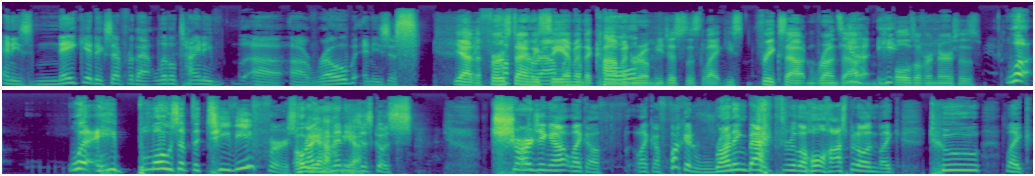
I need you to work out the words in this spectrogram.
and he's naked except for that little tiny uh, uh, robe, and he's just yeah. the first time we see him like in the common room, he just is like he freaks out and runs out Yeah, and he- pulls over nurses. what? What? He blows up the TV first, Oh, right? yeah, and then he yeah. just goes charging out like a like a fucking running back through the whole hospital, and like two like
